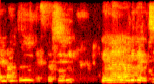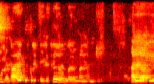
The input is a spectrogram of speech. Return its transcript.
and uncle especially என் மேல நம்பிக்கை வச்சு இந்த வாய்ப்பு கொடுத்ததுக்கு ரொம்ப ரொம்ப நன்றி. ஐ லவ் யூ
